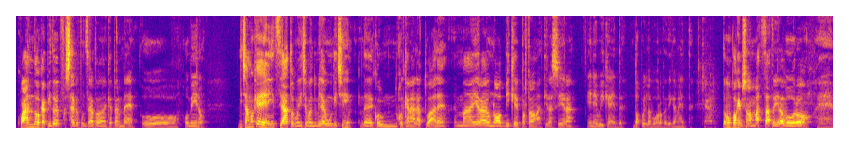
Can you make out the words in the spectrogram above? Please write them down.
quando ho capito che sarebbe funzionato anche per me o, o meno, Diciamo che è iniziato, come dicevo, nel 2011 eh, col, col canale attuale, ma era un hobby che portavo avanti la sera e nei weekend, dopo il lavoro praticamente. Chiaro. Dopo un po' che mi sono ammazzato di lavoro, eh,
